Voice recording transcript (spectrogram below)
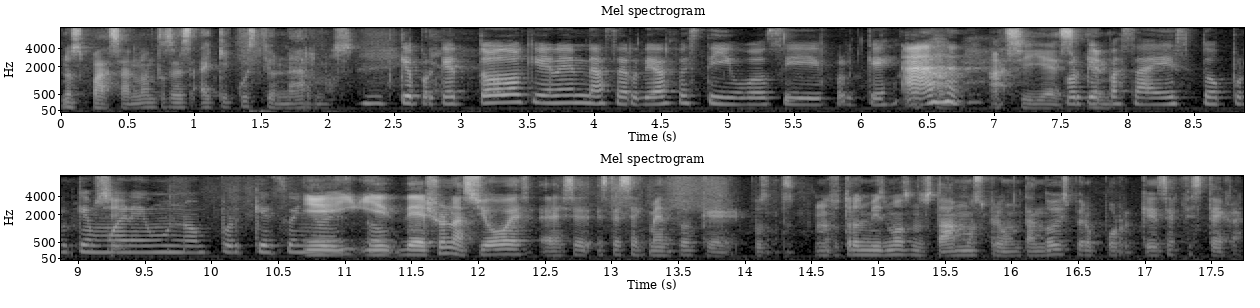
nos pasa? ¿no? Entonces hay que cuestionarnos. Que porque todo quieren hacer días festivos y por qué. Ah, Así es. ¿Por qué En- pasa esto? ¿Por qué Sí. muere uno? ¿Por qué sueño Y, esto? y de hecho nació es- ese- este segmento que pues, nosotros mismos nos estábamos preguntando, "Oye, pero ¿por qué se festeja?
